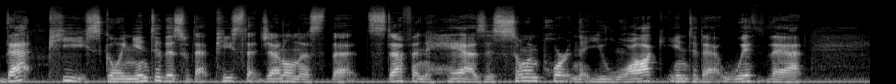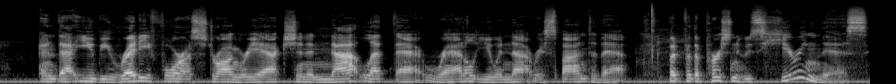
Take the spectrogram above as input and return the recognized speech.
that peace going into this with that peace, that gentleness that Stefan has is so important that you walk into that with that and that you be ready for a strong reaction and not let that rattle you and not respond to that. But for the person who's hearing this,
